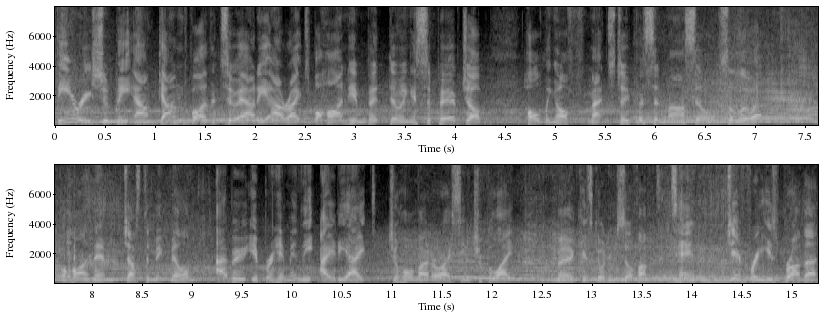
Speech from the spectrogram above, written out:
theory should be outgunned by the two Audi R8s behind him, but doing a superb job holding off Matt Stupas and Marcel Zalloua. Behind them, Justin McMillan. Abu Ibrahim in the 88 Johor Motor Racing Triple Eight Merc has got himself up to 10th. Jefri, his brother,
